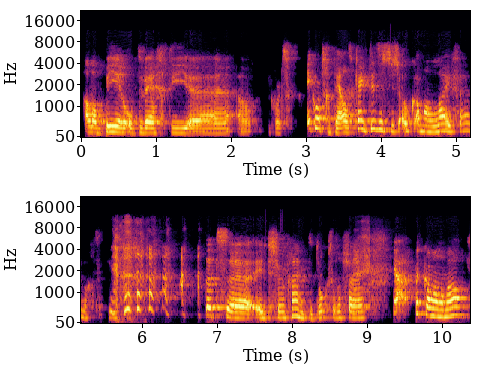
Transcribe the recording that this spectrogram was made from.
Alle beren op de weg die. Uh, oh, ik word, ik word gebeld. Kijk, dit is dus ook allemaal live, hè? Wacht. Dat uh, is waarschijnlijk de dokter of zo. Ja, dat kan allemaal.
